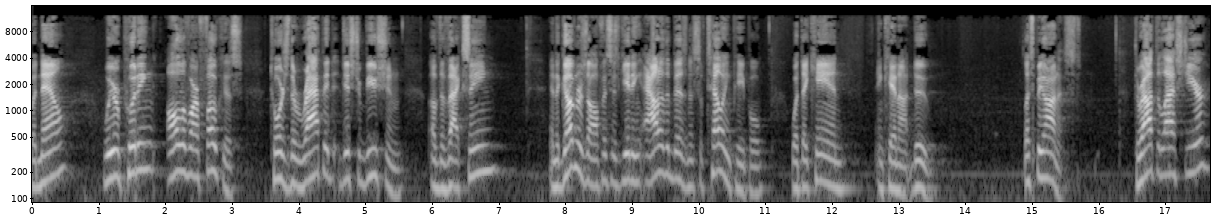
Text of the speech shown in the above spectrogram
But now we are putting all of our focus towards the rapid distribution of the vaccine, and the governor's office is getting out of the business of telling people what they can and cannot do. Let's be honest. Throughout the last year,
